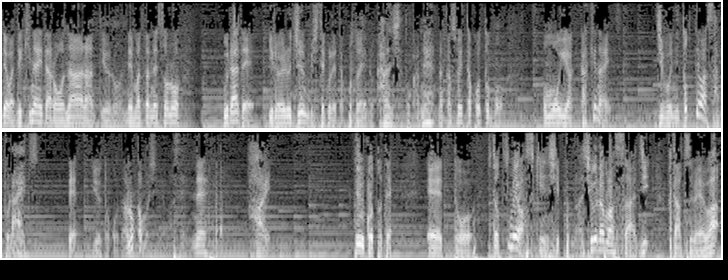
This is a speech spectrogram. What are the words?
ではできないだろうななんていうのをね、またね、その裏でいろいろ準備してくれたことへの感謝とかね、なんかそういったことも思いがけない、自分にとってはサプライズっていうとこなのかもしれませんね。はい。ということで、えー、っと、一つ目はスキンシップの足裏マッサージ、二つ目は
